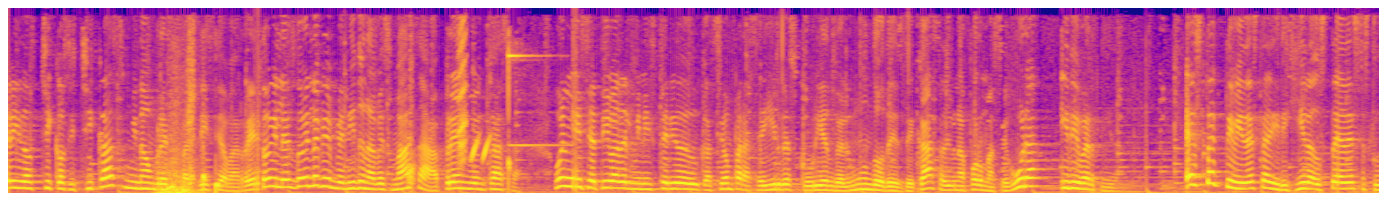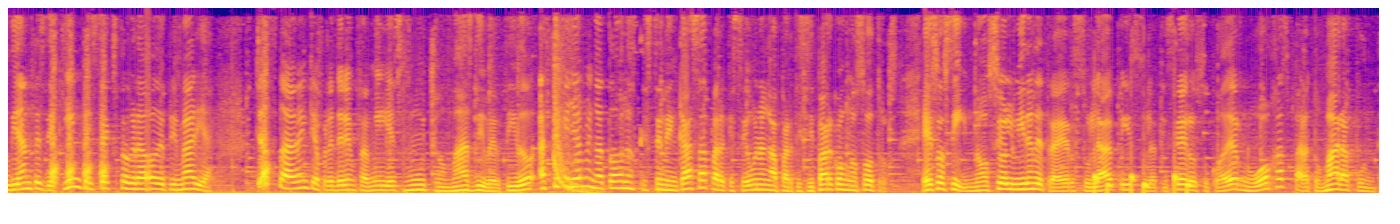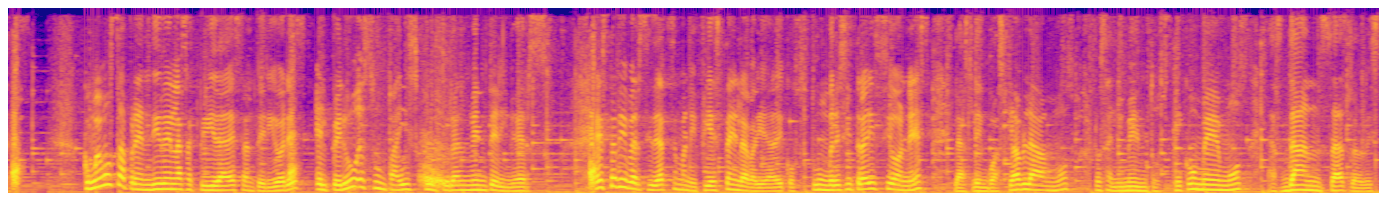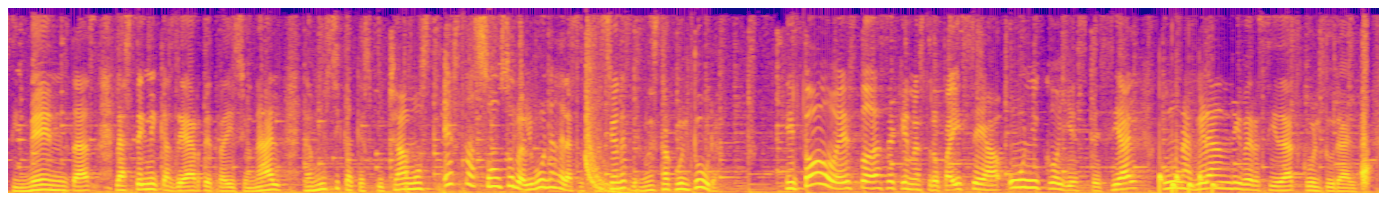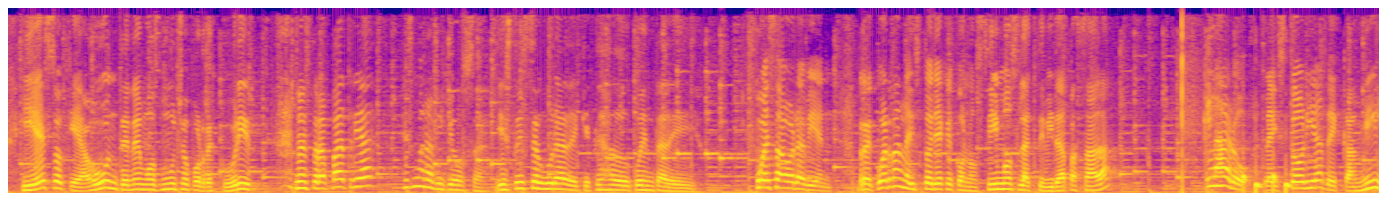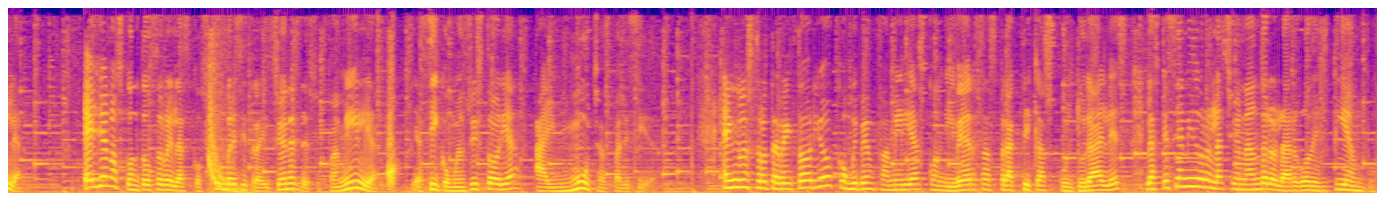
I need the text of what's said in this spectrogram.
queridos chicos y chicas, mi nombre es Patricia Barreto y les doy la bienvenida una vez más a Aprendo en Casa, una iniciativa del Ministerio de Educación para seguir descubriendo el mundo desde casa de una forma segura y divertida. Esta actividad está dirigida a ustedes, estudiantes de quinto y sexto grado de primaria. Ya saben que aprender en familia es mucho más divertido, así que llamen a todos los que estén en casa para que se unan a participar con nosotros. Eso sí, no se olviden de traer su lápiz, su lapicero, su cuaderno u hojas para tomar apuntes. Como hemos aprendido en las actividades anteriores, el Perú es un país culturalmente diverso. Esta diversidad se manifiesta en la variedad de costumbres y tradiciones, las lenguas que hablamos, los alimentos que comemos, las danzas, las vestimentas, las técnicas de arte tradicional, la música que escuchamos. Estas son solo algunas de las expresiones de nuestra cultura. Y todo esto hace que nuestro país sea único y especial con una gran diversidad cultural. Y eso que aún tenemos mucho por descubrir. Nuestra patria es maravillosa y estoy segura de que te has dado cuenta de ello. Pues ahora bien, ¿recuerdan la historia que conocimos la actividad pasada? Claro, la historia de Camila. Ella nos contó sobre las costumbres y tradiciones de su familia, y así como en su historia, hay muchas parecidas. En nuestro territorio conviven familias con diversas prácticas culturales, las que se han ido relacionando a lo largo del tiempo.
